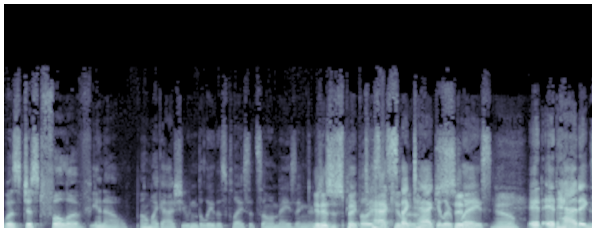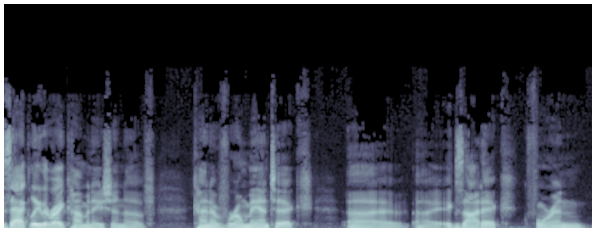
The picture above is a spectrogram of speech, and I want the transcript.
was just full of you know, oh my gosh, you wouldn't believe this place. It's so amazing. There's It is a people- It's a spectacular spectacular city, place. It it had exactly the right combination of kind of romantic, uh, uh, exotic, foreign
